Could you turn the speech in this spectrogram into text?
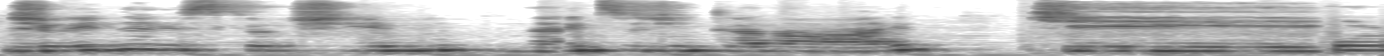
de líderes que eu tive né, antes de entrar na área, que por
